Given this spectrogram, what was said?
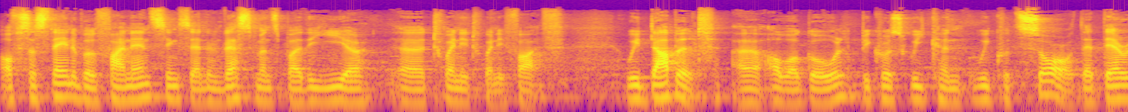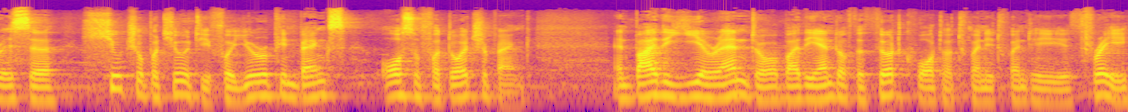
of sustainable financings and investments by the year uh, 2025. We doubled uh, our goal because we, can, we could saw that there is a huge opportunity for European banks, also for Deutsche Bank. And by the year end or by the end of the third quarter 2023,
